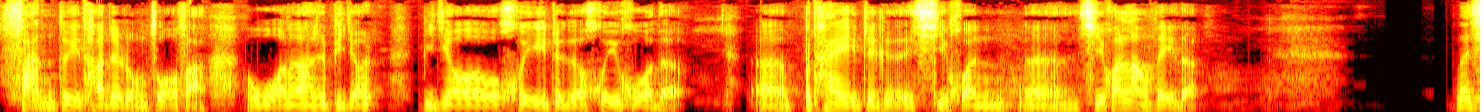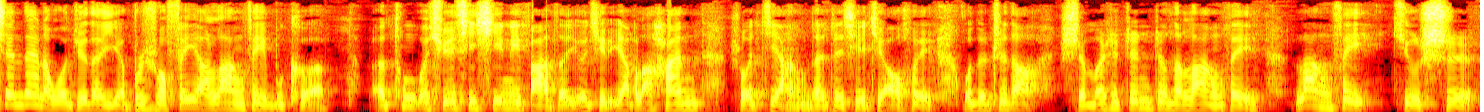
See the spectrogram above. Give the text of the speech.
反对他这种做法。我呢还是比较比较会这个挥霍的，呃不太这个喜欢呃喜欢浪费的。那现在呢？我觉得也不是说非要浪费不可。呃，通过学习心理法则，尤其是亚伯拉罕所讲的这些教诲，我都知道什么是真正的浪费。浪费就是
